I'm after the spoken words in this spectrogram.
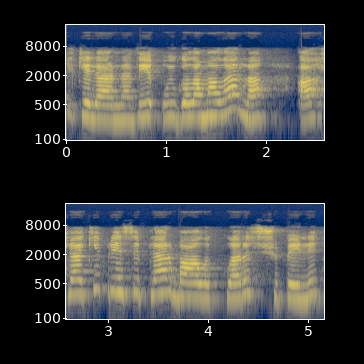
ilkelerle ve uygulamalarla ahlaki prensipler bağlılıkları şüpheli,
